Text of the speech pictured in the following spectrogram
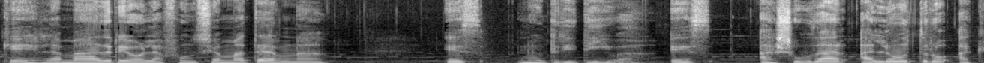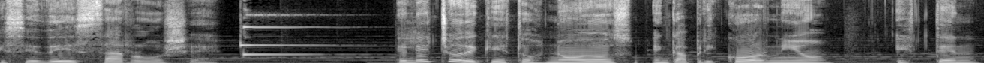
que es la madre o la función materna, es nutritiva, es ayudar al otro a que se desarrolle. El hecho de que estos nodos en Capricornio estén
